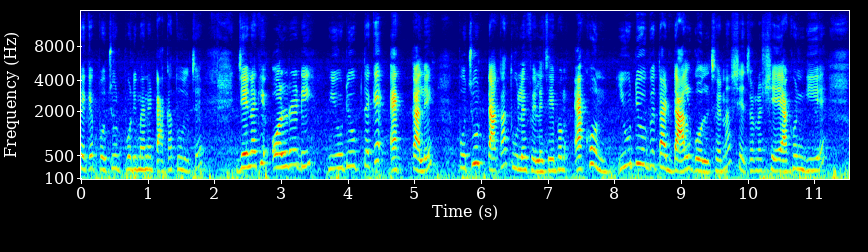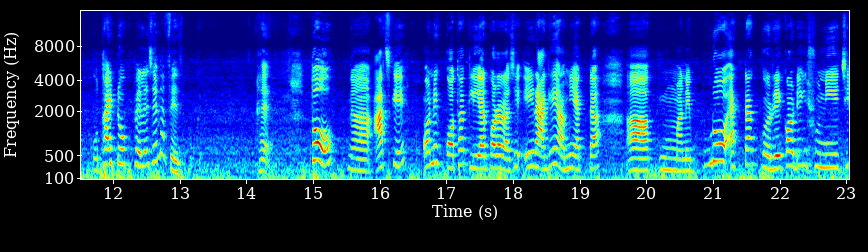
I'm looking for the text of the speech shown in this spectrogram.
থেকে প্রচুর পরিমাণে টাকা তুলছে, যে নাকি অলরেডি ইউটিউব থেকে এককালে প্রচুর টাকা তুলে ফেলেছে এবং এখন ইউটিউবে তার ডাল গলছে না, সেজন্য সে এখন গিয়ে কোথায় টোপ ফেলেছে না ফেসবুকে হ্যাঁ। তো আজকে অনেক কথা ক্লিয়ার করার আছে। এর আগে আমি একটা মানে পুরো একটা রেকর্ডিং শুনিয়েছি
